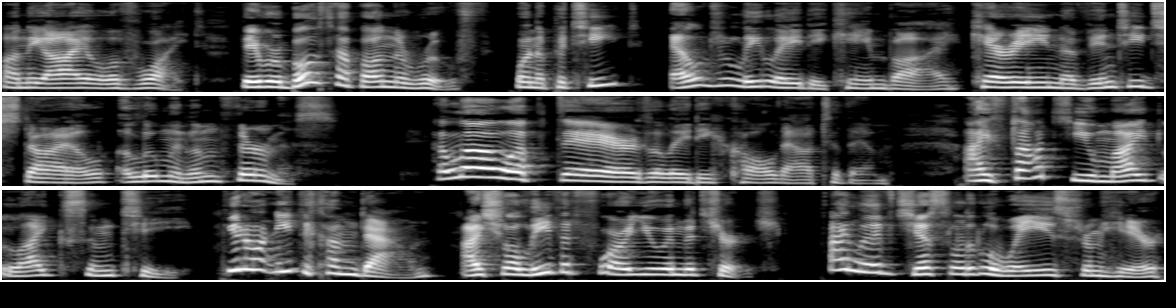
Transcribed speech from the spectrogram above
on the Isle of Wight. They were both up on the roof when a petite elderly lady came by carrying a vintage style aluminum thermos. Hello up there, the lady called out to them. I thought you might like some tea. You don't need to come down. I shall leave it for you in the church. I live just a little ways from here,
